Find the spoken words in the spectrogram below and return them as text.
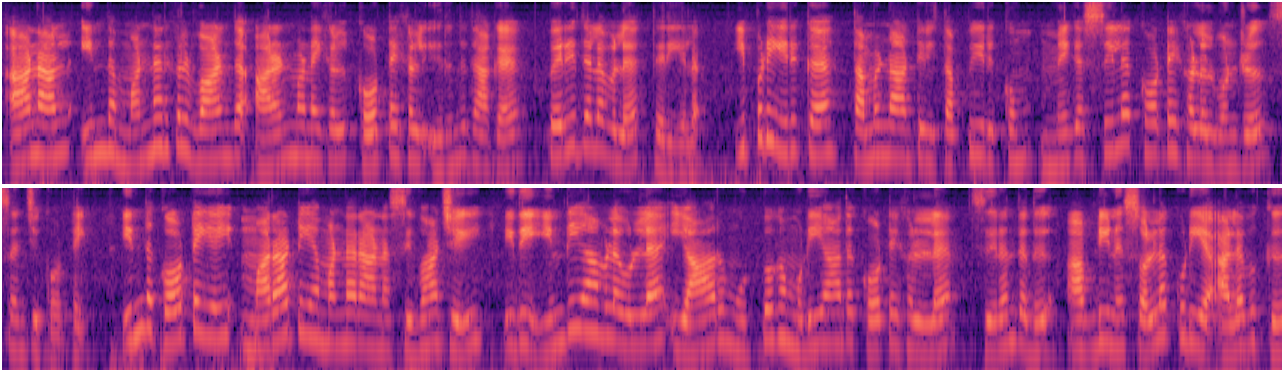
ஆனால் இந்த மன்னர்கள் வாழ்ந்த அரண்மனைகள் கோட்டைகள் இருந்ததாக பெரிதளவில் தெரியல. இப்படி இருக்க தமிழ்நாட்டில் தப்பியிருக்கும் மிக சில கோட்டைகளுள் ஒன்று செஞ்சிக்கோட்டை. இந்த கோட்டையை மராட்டிய மன்னரான சிவாஜி இது இந்தியாவில் உள்ள யாரும் உட்புக முடியாத கோட்டைகளில் சிறந்தது அப்படின்னு சொல்லக்கூடிய அளவுக்கு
